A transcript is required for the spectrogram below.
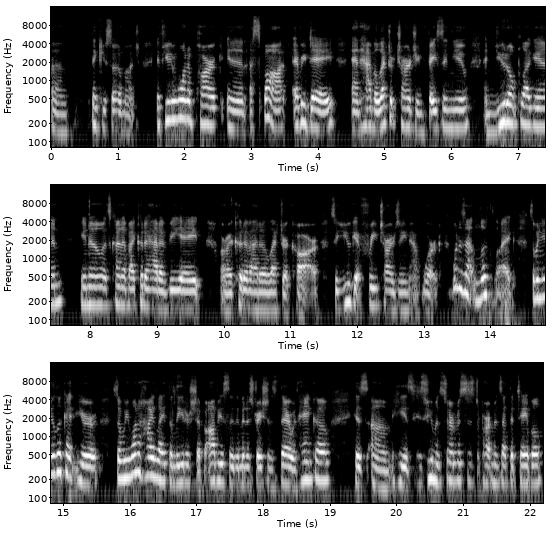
uh, thank you so much. If you want to park in a spot every day and have electric charging facing you and you don't plug in, you know, it's kind of, I could have had a V8 or I could have had an electric car. So you get free charging at work. What does that look like? So when you look at your, so we want to highlight the leadership. Obviously the administration's there with Hanko, his, um, his, his human services department's at the table.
